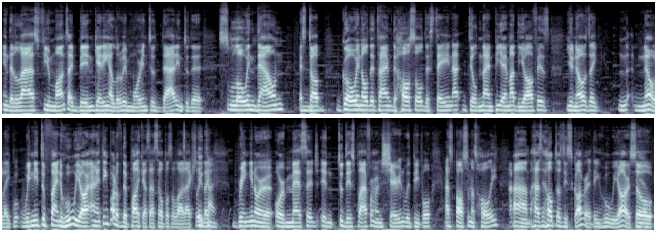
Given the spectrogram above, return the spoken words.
in the last few months i've been getting a little bit more into that into the slowing down mm-hmm. stop going all the time the hustle the staying at till 9 p.m at the office. You know it's like n- no like w- we need to find who we are and i think part of the podcast has helped us a lot actually Big like time. bringing our our message into this platform and sharing with people as awesome as Holly um, has helped us discover, I think, who we are. So,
